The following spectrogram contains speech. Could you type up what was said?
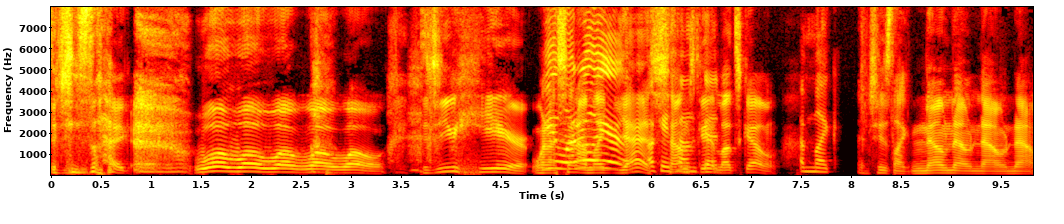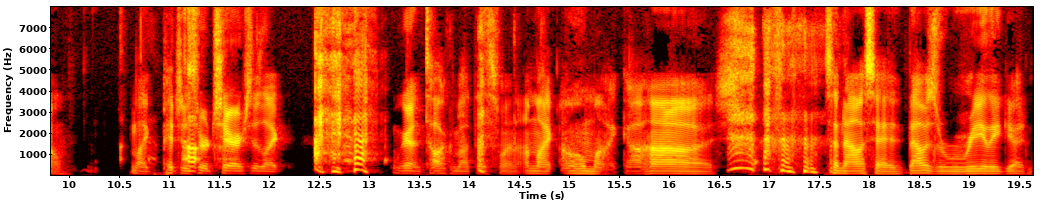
she's like, whoa, whoa, whoa, whoa, whoa. Did you hear when You I said, I'm like, yes, Okay, sounds, sounds good. good. Let's go. I'm like, And she's like, no, no, no, no. Like pitches Uh, her chair. She's like, we're to talk about this one. I'm like, oh my gosh. So now I say, that was really good.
